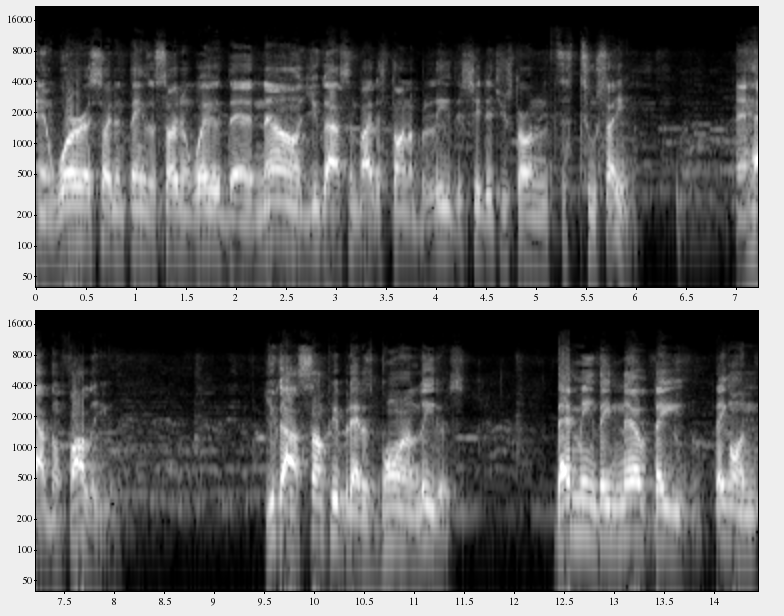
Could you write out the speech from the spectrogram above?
and word certain things a certain way that now you got somebody that's starting to believe the shit that you starting to, to say and have them follow you. You got some people that is born leaders. That means they never they they gonna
